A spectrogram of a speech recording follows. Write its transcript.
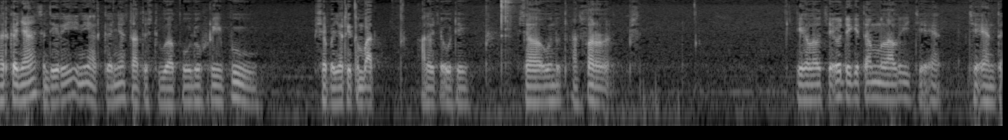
harganya sendiri ini harganya 120.000. Bisa bayar di tempat atau COD. Bisa untuk transfer. Jadi kalau COD kita melalui JNT.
